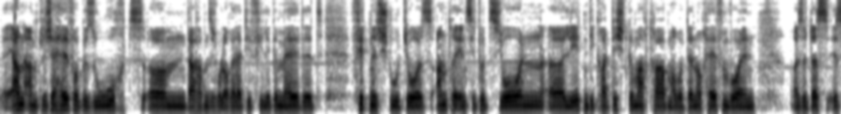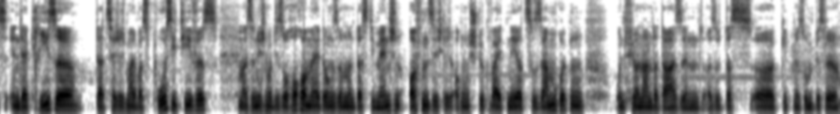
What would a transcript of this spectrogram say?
ehrenamtliche Helfer gesucht. Ähm, da haben sich wohl auch relativ viele gemeldet. Fitnessstudios, andere Institutionen, äh, Läden, die gerade dicht gemacht haben, aber dennoch helfen wollen. Also das ist in der Krise tatsächlich mal was Positives. Also nicht nur diese Horrormeldung, sondern dass die Menschen offensichtlich auch ein Stück weit näher zusammenrücken und füreinander da sind. Also das äh, gibt mir so ein bisschen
